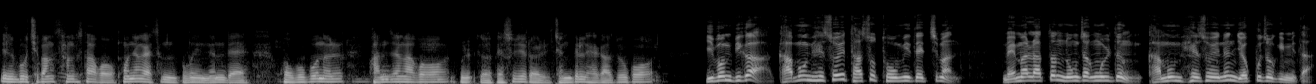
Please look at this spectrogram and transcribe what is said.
일부 지방 상수도하고 혼용해 쓰는 부분이 있는데 그 부분을 관정하고 물- 저 배수지를 정비를 해가지고 이번 비가 가뭄 해소에 다소 도움이 됐지만 메말랐던 농작물 등 가뭄 해소에는 역부족입니다.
